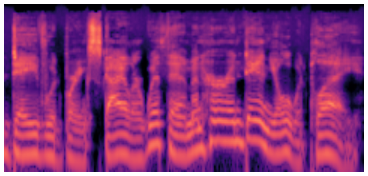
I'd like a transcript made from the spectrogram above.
Dave would bring Skylar with him, and her and Daniel would play.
